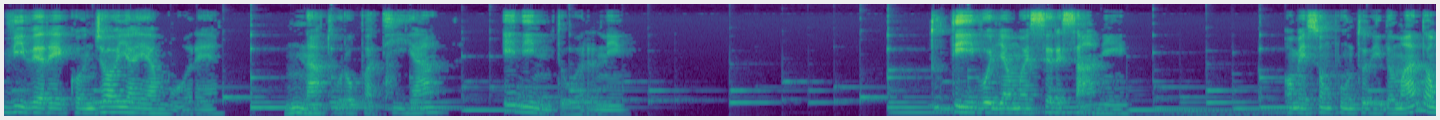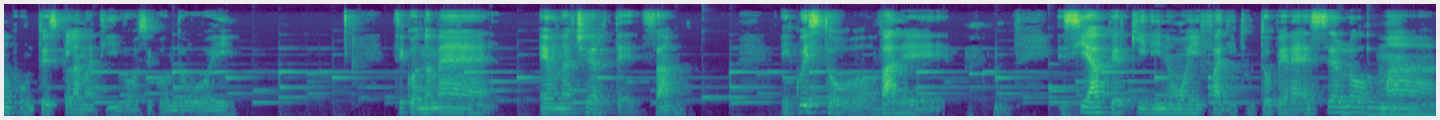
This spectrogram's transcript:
Vivere con gioia e amore, naturopatia e dintorni. Tutti vogliamo essere sani. Ho messo un punto di domanda, un punto esclamativo secondo voi. Secondo me è una certezza e questo vale sia per chi di noi fa di tutto per esserlo, ma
